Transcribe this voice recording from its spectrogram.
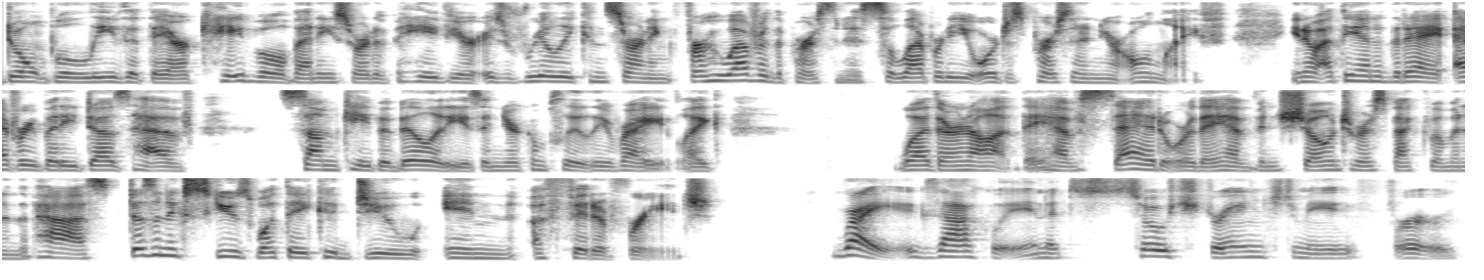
don't believe that they are capable of any sort of behavior is really concerning for whoever the person is, celebrity or just person in your own life. You know, at the end of the day, everybody does have some capabilities and you're completely right. Like whether or not they have said or they have been shown to respect women in the past doesn't excuse what they could do in a fit of rage. Right, exactly. And it's so strange to me for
